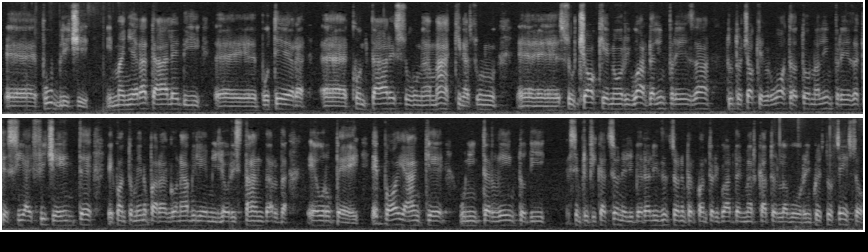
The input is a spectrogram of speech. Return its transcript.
eh, pubblici in maniera tale di eh, poter eh, contare su una macchina, su, eh, su, ciò che non riguarda l'impresa, tutto ciò che ruota attorno all'impresa che sia efficiente e quantomeno paragonabile ai migliori standard europei e poi anche un intervento di semplificazione e liberalizzazione per quanto riguarda il mercato del lavoro. In questo senso,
